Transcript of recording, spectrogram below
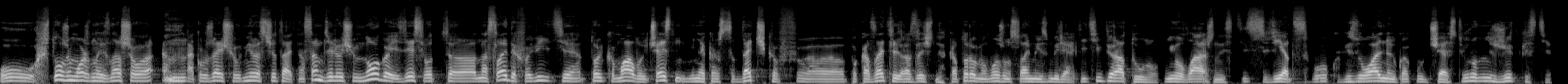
О, что же можно из нашего окружающего мира считать? На самом деле очень много, и здесь вот э, на слайдах вы видите только малую часть, мне кажется, датчиков, э, показателей различных, которые мы можем с вами измерять. И температуру, и влажность, и свет, звук, визуальную какую-то часть, уровни жидкости,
